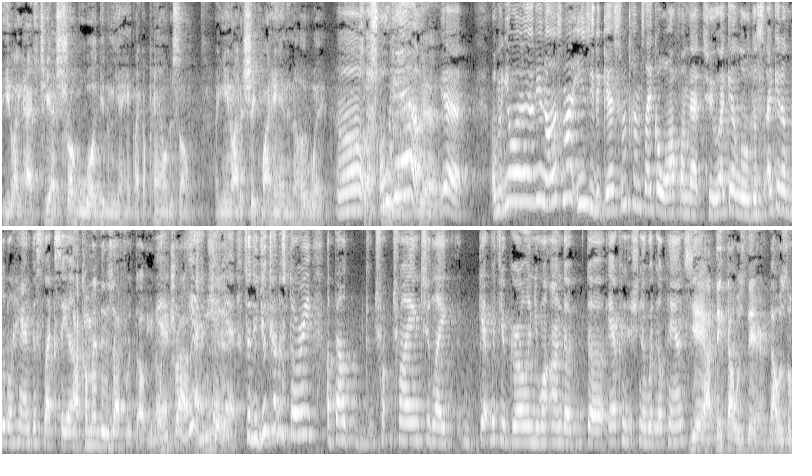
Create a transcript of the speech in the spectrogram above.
he like had he had struggle uh, giving me a hand, like a pound or something. Like he didn't know how to shake my hand in a hood way. Oh, So oh yeah, yeah. yeah. Um, you know, you know, it's not easy to get. Sometimes I go off on that too. I get a little, dys- I get a little hand dyslexia. I commended his effort though. You know, yeah. he tried. Yeah, he yeah, there. yeah. So did you tell the story about tr- trying to like get with your girl and you were on the, the air conditioner with no pants? Yeah, I think that was there. That was the,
